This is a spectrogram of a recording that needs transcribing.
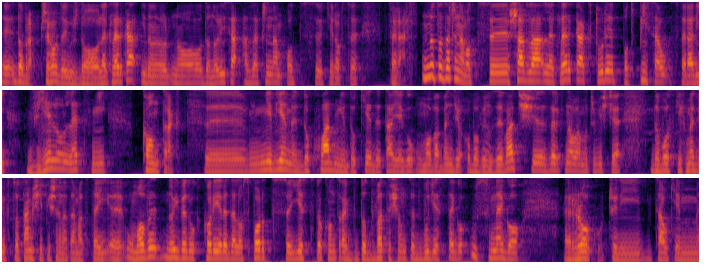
E, dobra, przechodzę już do Leclerca i do, no, do Norrisa, a zaczynam od kierowcy Ferrari. No to zaczynam od Charlesa Leclerca, który podpisał z Ferrari wieloletni kontrakt. Nie wiemy dokładnie do kiedy ta jego umowa będzie obowiązywać. Zerknąłem oczywiście do włoskich mediów, co tam się pisze na temat tej e, umowy. No i według Corriere dello Sport jest to kontrakt do 2028 roku, czyli całkiem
